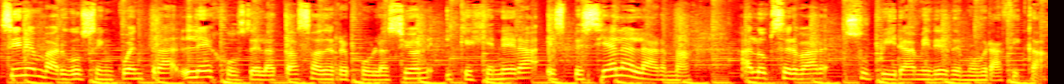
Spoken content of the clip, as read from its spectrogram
Sin embargo, se encuentra lejos de la tasa de repoblación y que genera especial alarma al observar su pirámide demográfica.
